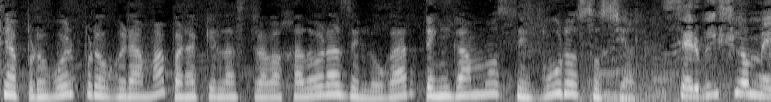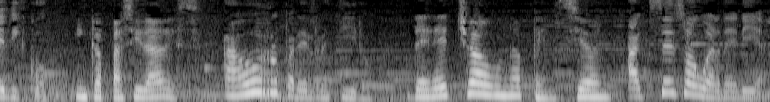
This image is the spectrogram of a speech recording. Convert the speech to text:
se aprobó el programa para que las trabajadoras del hogar tengamos seguro social, servicio médico, incapacidades, ahorro para el retiro, derecho a una pensión, acceso a guarderías.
